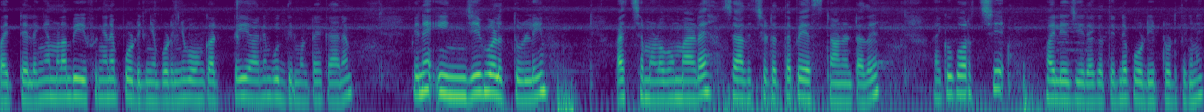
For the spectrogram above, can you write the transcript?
പറ്റില്ലെങ്കിൽ നമ്മളെ ബീഫ് ഇങ്ങനെ പൊടിഞ്ഞ് പൊടിഞ്ഞ് പോകും. കട്ട് ചെയ്യാനും ബുദ്ധിമുട്ടേക്കാനും. പിന്നെ ഇഞ്ചിയും വെളുത്തുള്ളിയും പച്ചമുളകും പാടെ ചതച്ചെടുത്ത പേസ്റ്റാണ് ഇട്ടത് അതിക്ക് കുറച്ച് വലിയ ജീരകത്തിന്റെ പൊടി ഇട്ട്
